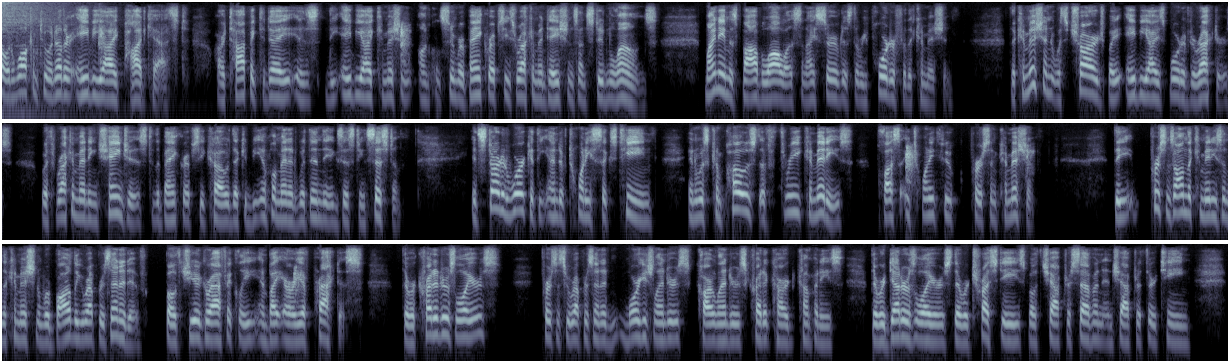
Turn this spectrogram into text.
And welcome to another ABI podcast. Our topic today is the ABI Commission on Consumer Bankruptcy's recommendations on student loans. My name is Bob Lawless, and I served as the reporter for the Commission. The Commission was charged by ABI's Board of Directors with recommending changes to the bankruptcy code that could be implemented within the existing system. It started work at the end of 2016 and was composed of three committees plus a 22 person commission. The persons on the committees and the commission were broadly representative, both geographically and by area of practice. There were creditors' lawyers, persons who represented mortgage lenders, car lenders, credit card companies. There were debtors' lawyers, there were trustees, both Chapter 7 and Chapter 13,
